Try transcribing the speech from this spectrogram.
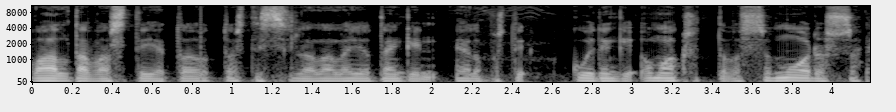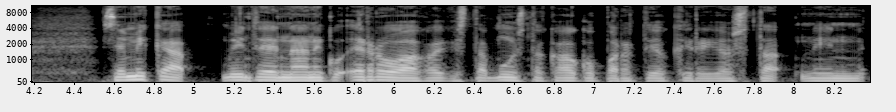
valtavasti ja toivottavasti sillä lailla jotenkin helposti kuitenkin omaksuttavassa muodossa. Se, mikä, miten nämä niin kuin eroaa kaikista muista kaukopartiokirjoista, niin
